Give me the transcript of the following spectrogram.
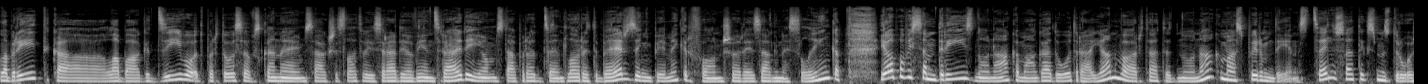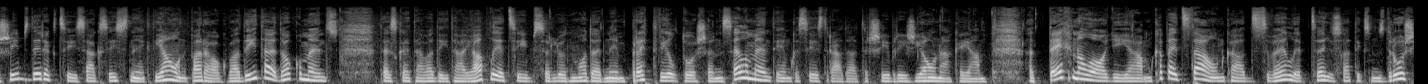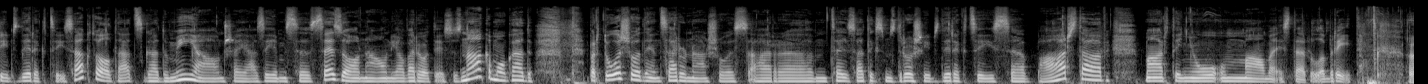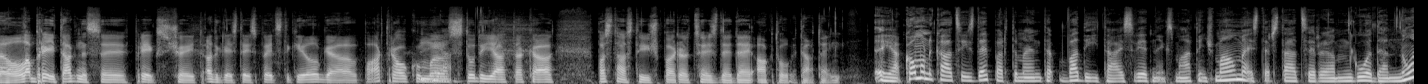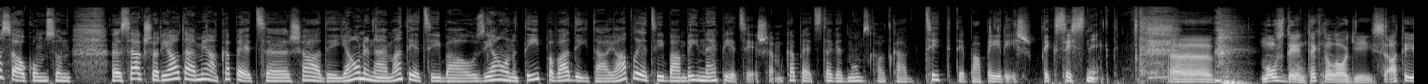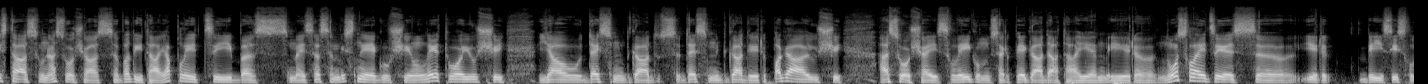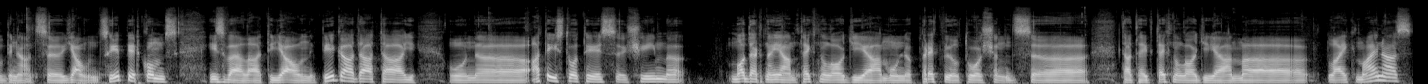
Labrīt, kā labāk dzīvot, par to savu skanējumu sāk šis Latvijas radio viens raidījums, tā producenta Loreta Bērziņa pie mikrofona šoreiz Agnese Linka. Jau pavisam drīz no nākamā gada 2. janvāra, tātad no nākamās pirmdienas, ceļu satiksmes drošības direkcija sāks izsniegt jaunu paraugu vadītāju dokumentus, tā skaitā vadītāju apliecības ar ļoti moderniem pretviltošanas elementiem, kas iestrādāti ar šī brīža jaunākajām tehnoloģijām. Kāpēc tā un kādas vēl ir ceļu satiksmes drošības direkcijas aktualitātes gada? Gadu mijā un šajā ziemas eh, sezonā un jau varoties uz nākamo gadu. Par to šodien sarunāšos ar um, Ceļu satiksmes drošības direkcijas eh, pārstāvi Mārtiņu Mālmeistaru. Labrīt! Eh, labrīt, Agnese! Prieks šeit atgriezties pēc tik ilgā pārtraukuma Jā. studijā, tā kā pastāstīšu par CSDD aktualitātēm. Jā, komunikācijas departamenta vadītājs vietnieks Mārtiņš Malmeisters, tāds ir um, godam nosaukums, un uh, sākšu ar jautājumu, jā, kāpēc uh, šādi jauninājumi attiecībā uz jauna tipa vadītāju apliecībām bija nepieciešami? Kāpēc tagad mums kaut kādi citi tie papīrīši tiks izsniegti? Uh, mūsdienu tehnoloģijas attīstās un esošās vadītāja apliecības mēs esam izsnieguši un lietojuši jau desmit gadus. Desmit gadi ir pagājuši, esošais līgums ar piegādātājiem ir noslēdzies, uh, ir bijis izsludināts uh, jauns iepirkums, izvēlēti jauni piegādātāji un uh, attīstoties šīm modernajām tehnoloģijām un pretviltošanas teikt, tehnoloģijām laika mainās.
